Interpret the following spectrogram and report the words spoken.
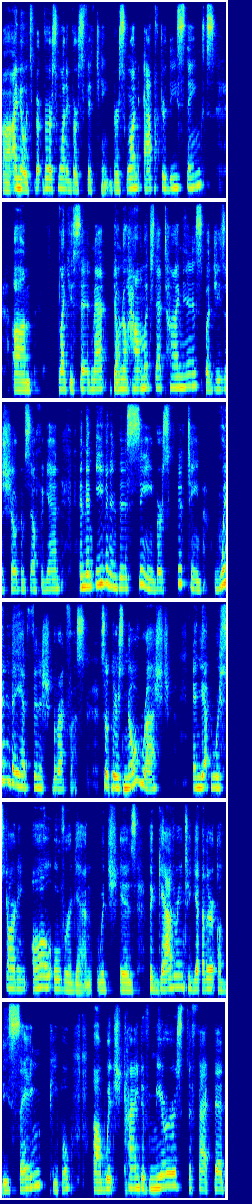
uh, I know it's verse one and verse 15. Verse one, after these things, um, like you said, Matt, don't know how much that time is, but Jesus showed himself again. And then even in this scene, verse 15, when they had finished breakfast. So there's no rush. And yet we're starting all over again, which is the gathering together of these same people, uh, which kind of mirrors the fact that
